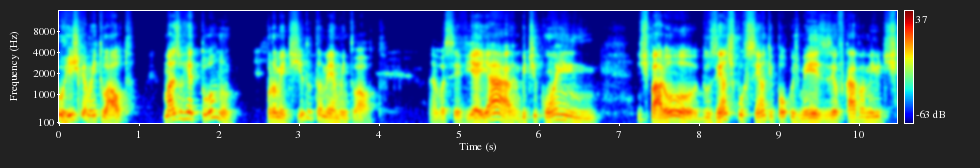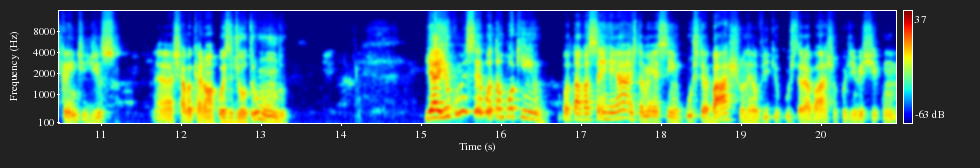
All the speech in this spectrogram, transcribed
o risco é muito alto, mas o retorno prometido também é muito alto. Né? Você via aí, ah, Bitcoin disparou 200% em poucos meses. Eu ficava meio descrente disso. Né? Achava que era uma coisa de outro mundo. E aí eu comecei a botar um pouquinho. Botava 100 reais também, assim, o custo é baixo, né? Eu vi que o custo era baixo, eu podia investir com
